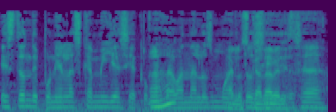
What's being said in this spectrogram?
es donde ponían las camillas y acomodaban a los muertos. y, cadáveres. o sea,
